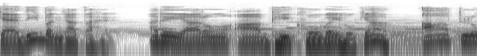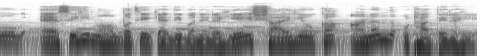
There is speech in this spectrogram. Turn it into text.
कैदी बन जाता है। अरे यारों, आप भी खो गए हो क्या? आप लोग ऐसे ही मोहब्बत के कैदी बने रहिए, शायरियों का आनंद उठाते रहिए।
